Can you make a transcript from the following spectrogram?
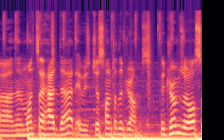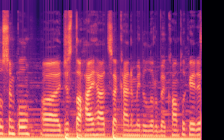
Uh, and then once I had that, it was just onto the drums. The drums are also simple, uh, just the hi-hats that kind of made it a little bit complicated.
